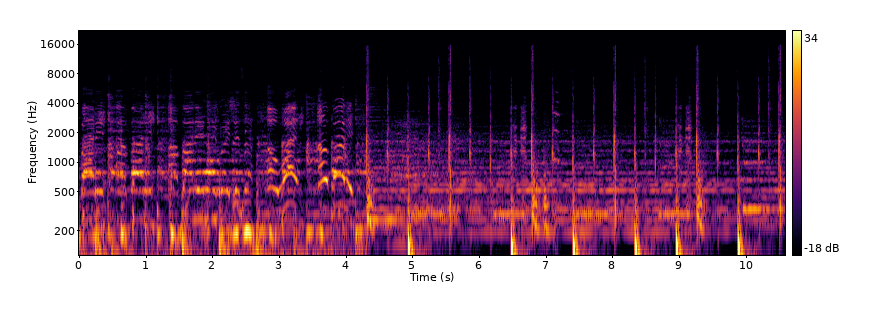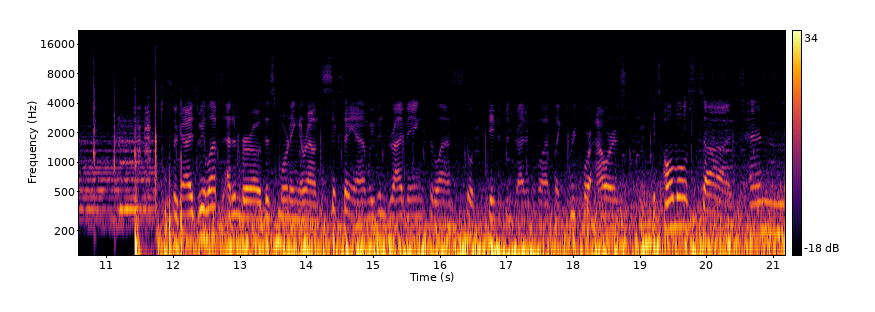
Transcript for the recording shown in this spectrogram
Body, guys, we left Edinburgh this morning around 6 a.m. We've been driving for the last, well, David's been driving for the last like three, four hours. It's almost uh, 10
